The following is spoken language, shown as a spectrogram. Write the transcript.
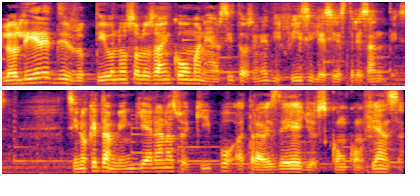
Los líderes disruptivos no solo saben cómo manejar situaciones difíciles y estresantes, sino que también guiarán a su equipo a través de ellos, con confianza.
